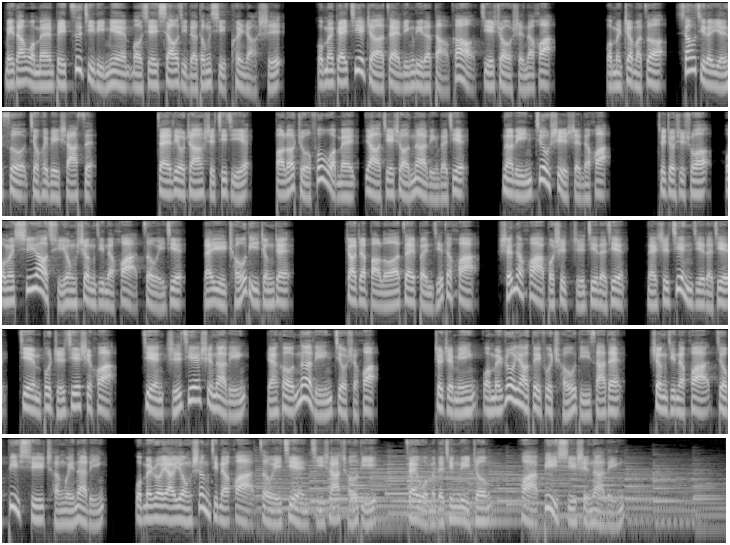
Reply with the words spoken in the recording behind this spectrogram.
每当我们被自己里面某些消极的东西困扰时，我们该借着在灵里的祷告接受神的话。我们这么做，消极的元素就会被杀死。在六章十七节，保罗嘱咐我们要接受那灵的剑，那灵就是神的话。这就是说，我们需要取用圣经的话作为剑，来与仇敌争战。照着保罗在本节的话，神的话不是直接的剑，乃是间接的剑。剑不直接是话，剑直接是那灵，然后那灵就是话。这指明我们若要对付仇敌撒旦，圣经的话就必须成为那灵。我们若要用圣经的话作为剑击杀仇敌，在我们的经历中，话必须是那灵。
